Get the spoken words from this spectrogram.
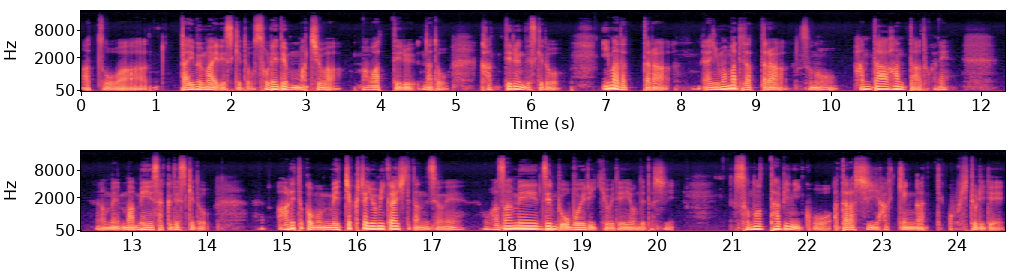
あとは、だいぶ前ですけど、それでも街は回ってるなど買ってるんですけど、今だったら、今までだったら、その、ハンターハンターとかね、まあ名作ですけど、あれとかもめちゃくちゃ読み返してたんですよね。技名全部覚える勢いで読んでたし、その度にこう、新しい発見があって、こう一人で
